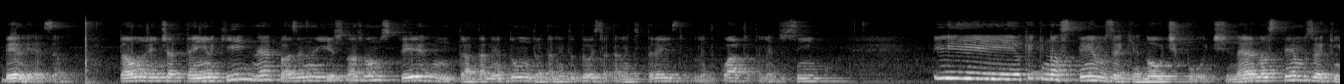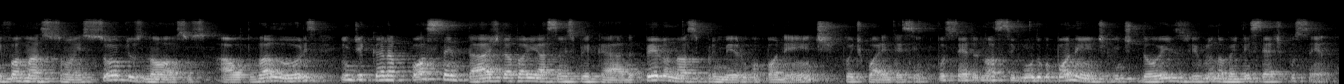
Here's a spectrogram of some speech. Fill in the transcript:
beleza. Então, a gente já tem aqui, né, fazendo isso, nós vamos ter um tratamento 1, tratamento 2, tratamento 3, tratamento 4, tratamento 5. E o que, que nós temos aqui no output? Né? Nós temos aqui informações sobre os nossos autovalores, indicando a porcentagem da variação explicada pelo nosso primeiro componente, foi de 45%, e o nosso segundo componente, 22,97%.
